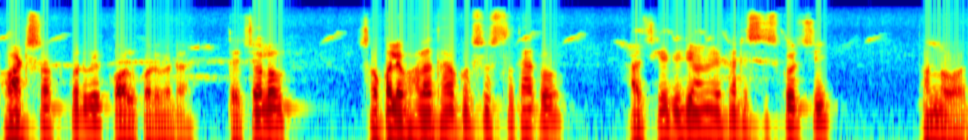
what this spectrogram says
হোয়াটসঅ্যাপ করবে কল করবে না। তো চলো, সকলে ভালো থাকো, সুস্থ থাকো। আজকে ভিডিও আমি এখানে শেষ করছি। ধন্যবাদ।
